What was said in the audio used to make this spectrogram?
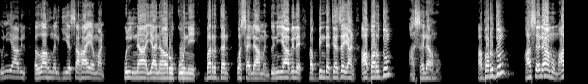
ദുനിയാവിൽ അള്ളാഹു നൽകിയ സഹായമാണ്. കുൽനാ യാ നാറു കൂനി ബർദൻ വസലാമൻ ദുനിയാവിലെ റബ്ബിന്റെ ജസയാൻ ആ ബർദും അസലാമും സലാമും. ആ ബർദും ആ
